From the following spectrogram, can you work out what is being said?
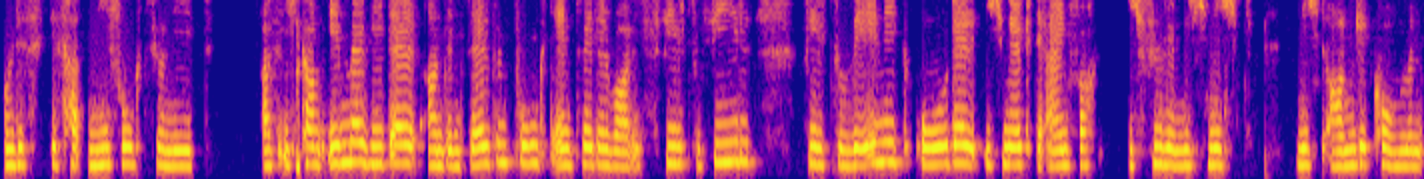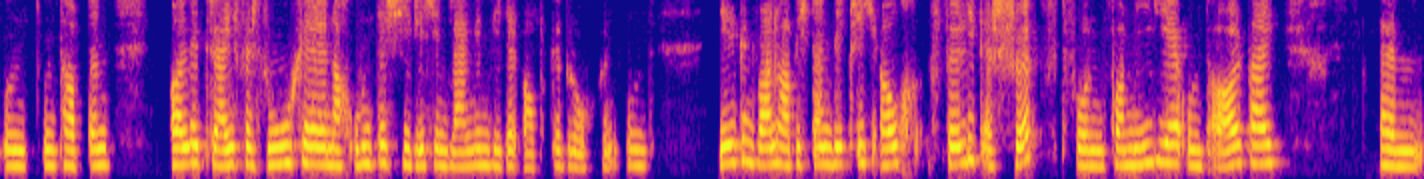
Und es, es hat nie funktioniert. Also ich kam immer wieder an denselben Punkt, entweder war es viel zu viel, viel zu wenig oder ich merkte einfach, ich fühle mich nicht nicht angekommen und, und habe dann alle drei Versuche nach unterschiedlichen Längen wieder abgebrochen. Und irgendwann habe ich dann wirklich auch völlig erschöpft von Familie und Arbeit, ähm,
